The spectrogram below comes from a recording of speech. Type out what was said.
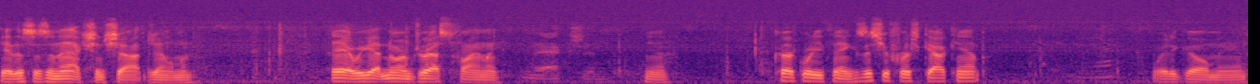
Okay, this is an action shot, gentlemen. There, we got Norm dressed finally. Action. Yeah. Kirk, what do you think? Is this your first scout camp? Yeah. Way to go, man.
